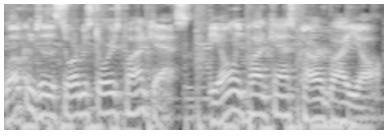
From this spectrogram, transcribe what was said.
Welcome to the Sorba Stories Podcast, the only podcast powered by y'all.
